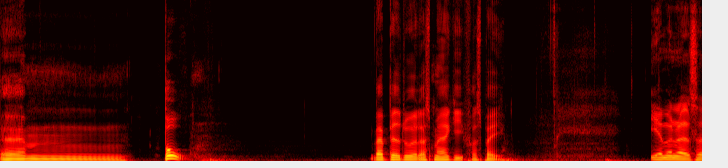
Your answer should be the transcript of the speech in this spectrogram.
Øhm, Bo, hvad bed du ellers mærke i fra Spag? Jamen altså,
